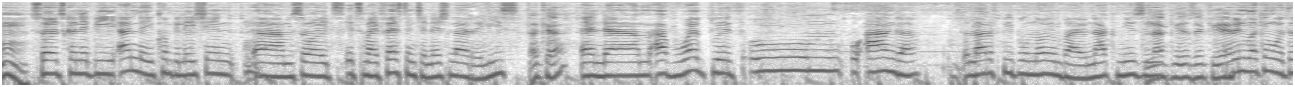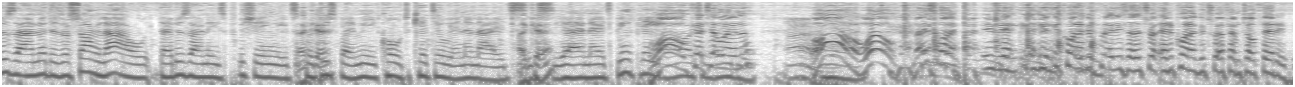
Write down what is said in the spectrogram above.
Mm. So it's gonna be under a compilation. Um, so it's it's my first international release. okay and um, I've worked with um Anga. A lot of people know him by Nak Music. Black music yeah. I've been working with Uzano. There's a song now that Uzano is pushing. It's Okay. produced by me called Kete Wena. It's, it's Okay. yeah, and it's being played. Wow, out on Kete radio. wena. Oh, wow, nice one. Even ikhona ke playlist and ikhona ke True FM Top 30.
